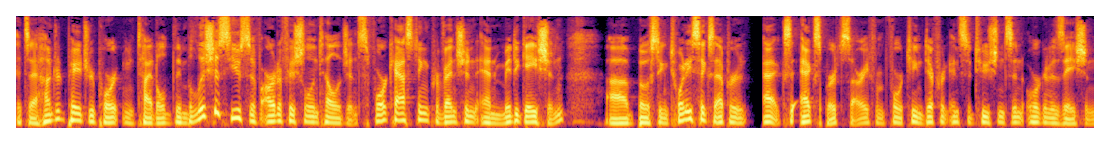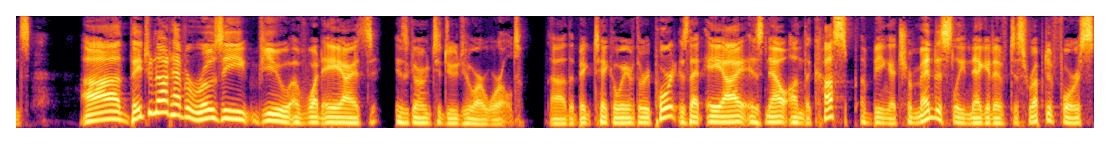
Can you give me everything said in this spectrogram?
It's a 100 page report entitled The Malicious Use of Artificial Intelligence Forecasting, Prevention, and Mitigation, uh, boasting 26 eper- ex- experts sorry, from 14 different institutions and organizations. Uh, they do not have a rosy view of what AI is, is going to do to our world. Uh, the big takeaway of the report is that AI is now on the cusp of being a tremendously negative, disruptive force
